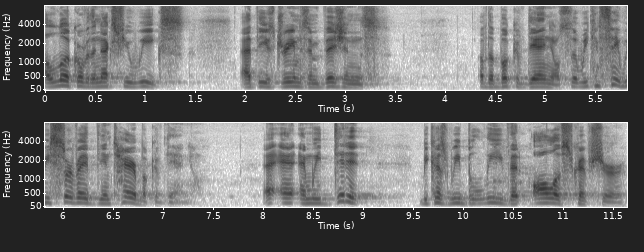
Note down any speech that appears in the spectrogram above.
a look over the next few weeks at these dreams and visions of the book of Daniel so that we can say we surveyed the entire book of Daniel. And, we did it because we believe that all of Scripture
